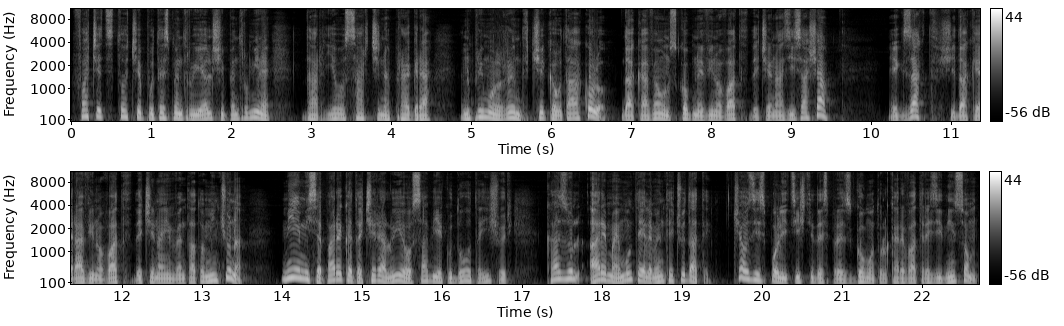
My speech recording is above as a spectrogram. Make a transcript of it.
Faceți tot ce puteți pentru el și pentru mine, dar e o sarcină prea grea. În primul rând, ce căuta acolo? Dacă avea un scop nevinovat, de ce n-a zis așa? Exact, și dacă era vinovat, de ce n-a inventat o minciună? Mie mi se pare că tăcerea lui e o sabie cu două tăișuri. Cazul are mai multe elemente ciudate. Ce au zis polițiștii despre zgomotul care va trezi din somn?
